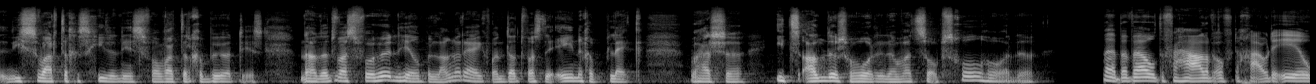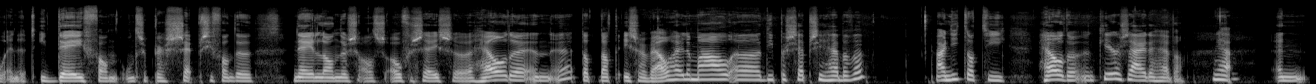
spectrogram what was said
die zwarte geschiedenis van wat er gebeurd is. Nou, dat was voor hun heel belangrijk, want dat was de enige plek waar ze iets anders hoorden dan wat ze op school hoorden. We hebben wel de verhalen over de Gouden Eeuw en het idee van onze perceptie van de Nederlanders als overzeese helden. En hè, dat, dat is er wel helemaal, uh, die perceptie hebben we. Maar niet dat die helden een keerzijde hebben. Ja. En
